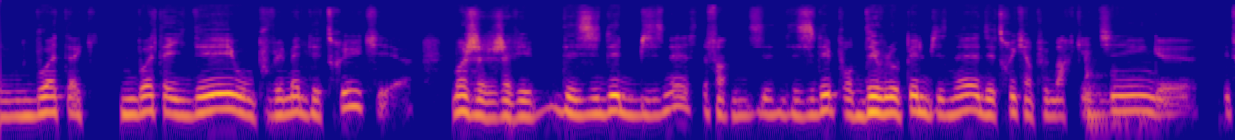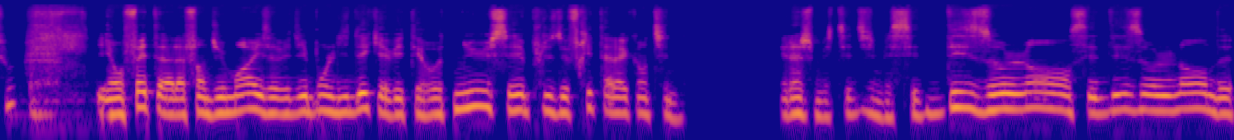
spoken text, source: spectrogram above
une boîte à une boîte à idées où on pouvait mettre des trucs et heu, moi j'avais des idées de business, enfin des idées pour développer le business, des trucs un peu marketing, heu, et tout et en fait, à la fin du mois, ils avaient dit: «Bon, l'idée qui avait été retenue, c'est plus de frites à la cantine». Et là, je m'étais dit: «Mais c'est désolant, c'est désolant de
